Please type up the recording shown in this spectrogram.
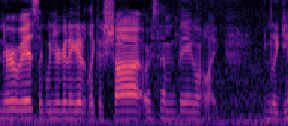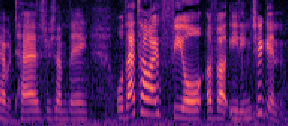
nervous, like when you're gonna get like a shot or something, or like, like you have a test or something. Well, that's how I feel about eating chicken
